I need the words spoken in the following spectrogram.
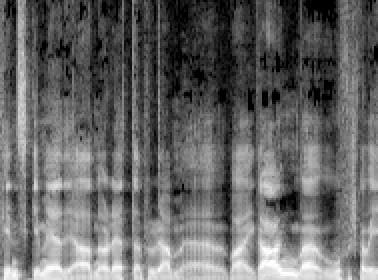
finske medier når dette programmet var i gang. Hvorfor skal vi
